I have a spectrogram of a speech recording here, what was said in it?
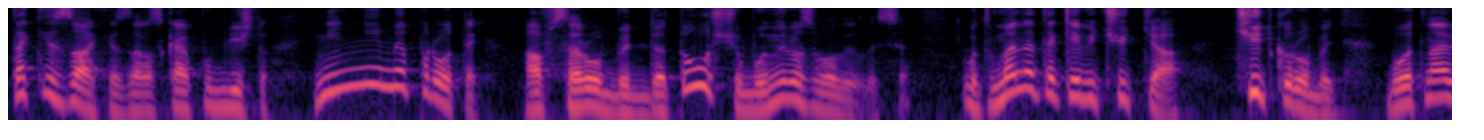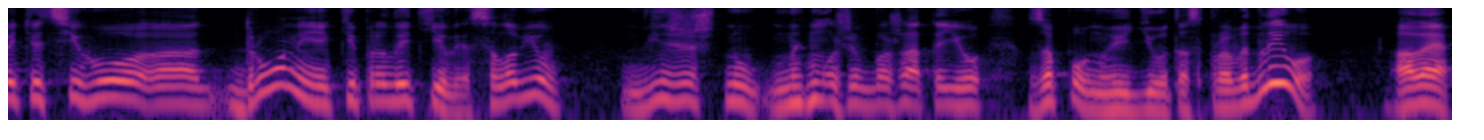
так і Захід зараз каже публічно. Ні, ні, ми проти. А все робить для того, щоб вони розвалилися. От в мене таке відчуття. Чітко робить. Бо от навіть оці його е, дрони, які прилетіли, Соловйов, він же ж, ну, ми можемо вважати його за повного ідіота справедливо, але.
